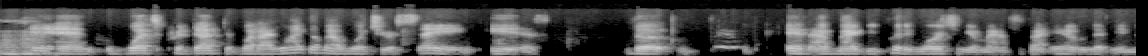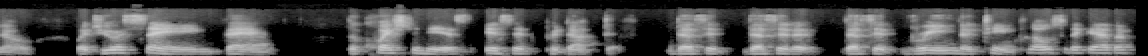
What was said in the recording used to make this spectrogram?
mm-hmm. and what's productive. What I like about what you're saying is the and I might be putting words in your mouth. If I am, let me know. But you're saying that the question is, is it productive? Does it does it does it bring the team closer together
